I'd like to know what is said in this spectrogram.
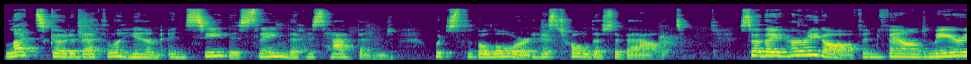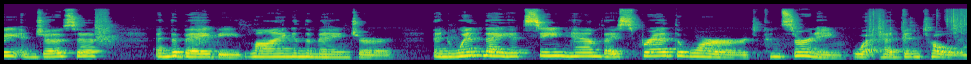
Let's go to Bethlehem and see this thing that has happened, which the Lord has told us about. So they hurried off and found Mary and Joseph and the baby lying in the manger. And when they had seen him, they spread the word concerning what had been told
